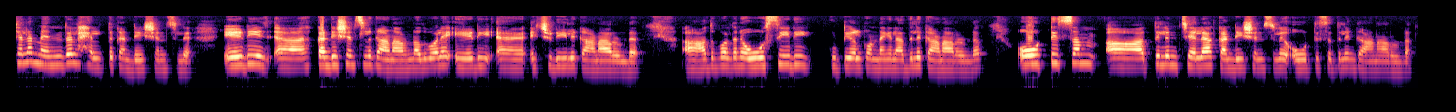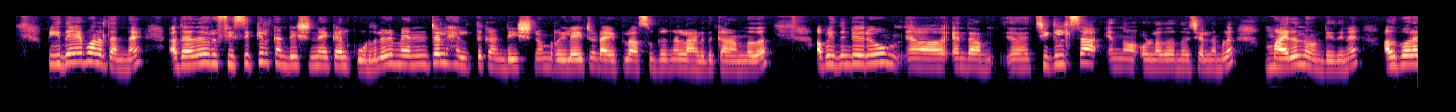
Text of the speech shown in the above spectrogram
ചില മെന്റൽ ഹെൽത്ത് കണ്ടീഷൻസിൽ എ ഡി കണ്ടീഷൻസിൽ കാണാറുണ്ട്. അതുപോലെ എ ഡി എച്ച് ഡിയിൽ കാണാറുണ്ട്. അതുപോലെ തന്നെ ഒ സി ഡി കുട്ടികൾക്കുണ്ടെങ്കിൽ അതിൽ കാണാറുണ്ട്. ഓട്ടിസം ത്തിലും ചില കണ്ടീഷൻസിൽ ഓട്ടിസത്തിലും കാണാറുണ്ട്. അപ്പം ഇതേപോലെ തന്നെ അതായത് ഒരു ഫിസിക്കൽ കണ്ടീഷനേക്കാൾ കൂടുതൽ ഒരു മെന്റൽ ഹെൽത്ത് കണ്ടീഷനും റിലേറ്റഡ് ആയിട്ടുള്ള അസുഖങ്ങളിലാണ് ഇത് കാണുന്നത്. അപ്പോൾ ഇതിന്റെ ഒരു എന്താ ചികിത്സ എന്ന ഉള്ളതെന്ന് വെച്ചാൽ നമ്മൾ മരുന്നുണ്ട് ഇതിന്. അതുപോലെ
